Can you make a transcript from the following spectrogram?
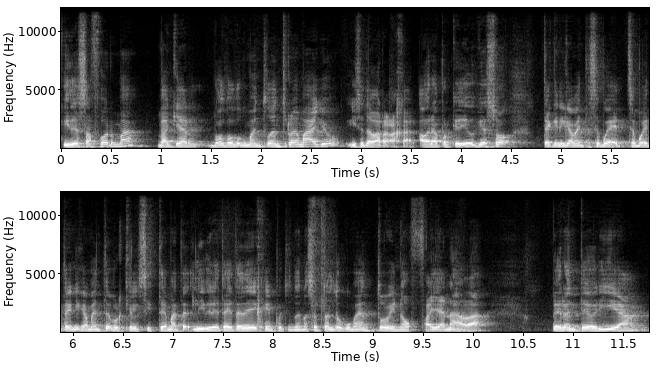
Y de esa forma va a quedar los dos documentos dentro de mayo y se te va a rebajar. Ahora, ¿por qué digo que eso técnicamente se puede? Se puede técnicamente porque el sistema te, libreta te deja, impuesto no acepta el documento y no falla nada. Pero en teoría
